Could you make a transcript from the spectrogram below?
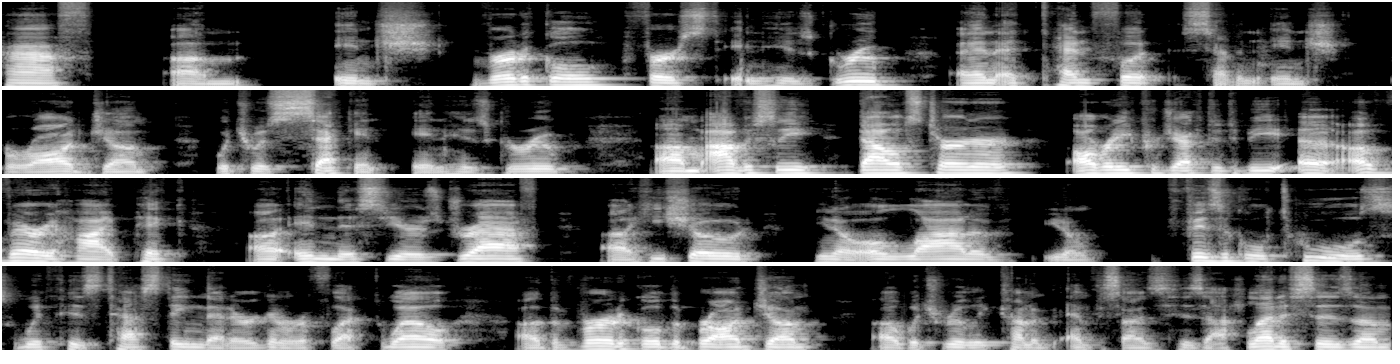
half um, inch vertical, first in his group, and a 10 foot, 7 inch broad jump, which was second in his group. Um, obviously, Dallas Turner already projected to be a, a very high pick uh, in this year's draft. Uh, he showed, you know, a lot of, you know, physical tools with his testing that are going to reflect well. Uh, the vertical, the broad jump, uh, which really kind of emphasizes his athleticism.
